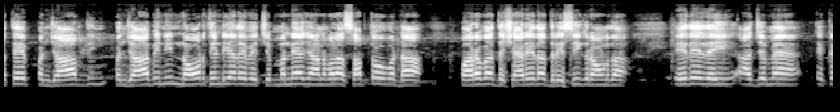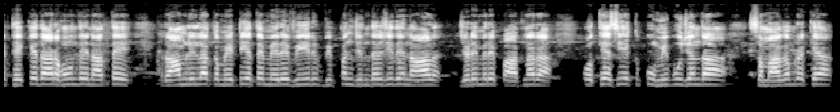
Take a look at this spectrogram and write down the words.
ਅਤੇ ਪੰਜਾਬ ਦੀ, ਪੰਜਾਬ ਹੀ ਨਹੀਂ ਨਾਰਥ ਇੰਡੀਆ ਦੇ ਵਿੱਚ ਮੰਨਿਆ ਜਾਣ ਵਾਲਾ ਸਭ ਤੋਂ ਵੱਡਾ ਪਰਵ ਹੈ ਦੁਸ਼ਹਿਰੇ ਦਾ ਦ੍ਰੇਸੀ ਗਰਾਊਂਡ ਦਾ। ਇਹਦੇ ਲਈ ਅੱਜ ਮੈਂ ਇੱਕ ਠੇਕੇਦਾਰ ਹੋਣ ਦੇ ਨਾਤੇ ਰਾਮਲੀਲਾ ਕਮੇਟੀ ਅਤੇ ਮੇਰੇ ਵੀਰ ਵਿਪਨ ਜਿੰਦਲ ਜੀ ਦੇ ਨਾਲ, ਜਿਹੜੇ ਮੇਰੇ ਪਾਰਟਨਰ ਆ, ਉੱਥੇ ਅਸੀਂ ਇੱਕ ਭੂਮੀ ਪੂਜਨ ਦਾ ਸਮਾਗਮ ਰੱਖਿਆ।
